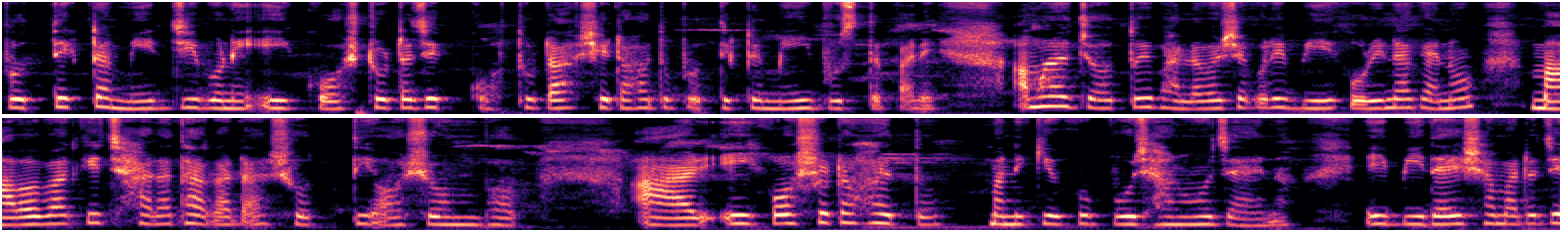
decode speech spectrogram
প্রত্যেকটা মেয়ের জীবনে এই কষ্টটা যে কতটা, সেটা হয়তো প্রত্যেকটা মেয়েই বুঝতে পারে। আমরা যতই ভালোবাসা করে বিয়ে করি না কেন মা বাবাকে ছাড়া থাকাটা সত্যি অসম্ভব। আর এই কষ্টটা হয়তো মানে কেউ কেউ বোঝানোও যায় না। এই বিদায়ের সময়টা যে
